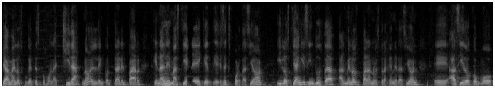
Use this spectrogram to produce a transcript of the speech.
llama en los juguetes como la chida, ¿no? El de encontrar el par que nadie mm. más tiene, que es exportación. Y los tianguis, sin duda, al menos para nuestra generación, eh, ha sido como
